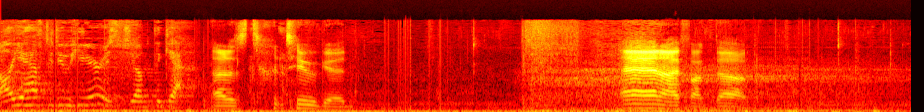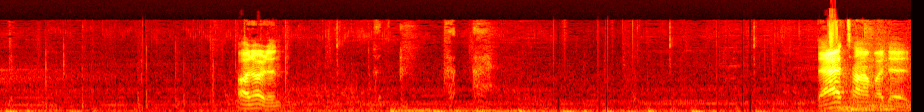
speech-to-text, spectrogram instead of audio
All you have to do here is jump the gap. That is too good. And I fucked up. Oh, no, I didn't. That time I did.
